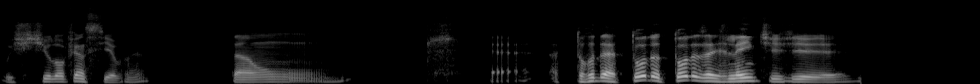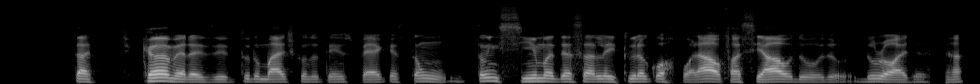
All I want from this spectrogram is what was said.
o estilo ofensivo. Né? Então, é, toda, toda, todas as lentes de, da, de câmeras e tudo mais quando tem os Packers estão, estão em cima dessa leitura corporal, facial do, do, do Rodgers. Né?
